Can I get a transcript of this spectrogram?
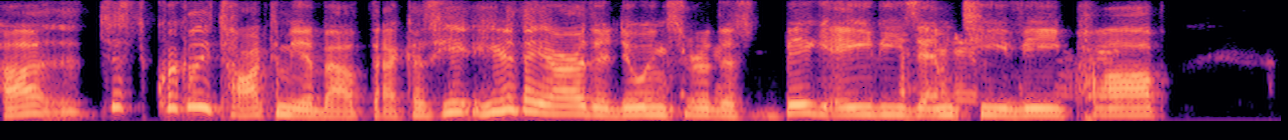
Uh, just quickly talk to me about that because here, here they are. They're doing sort of this big 80s MTV pop.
